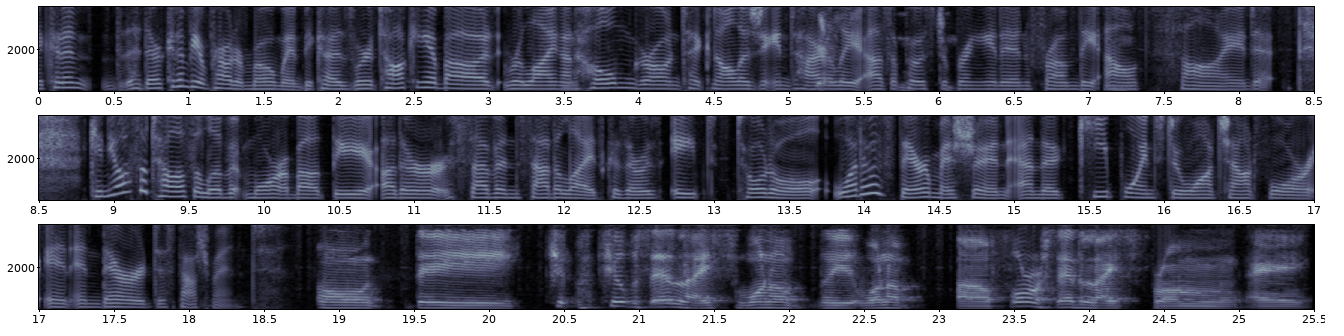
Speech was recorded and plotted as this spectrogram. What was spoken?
I couldn't. There couldn't be a prouder moment because we're talking about relying on homegrown technology entirely, Yes. as opposed to bringing it in from the outside. Can you also tell us a little bit more about the other seven satellites? Because there was eight total. What was their mission and the key points to watch out for in, in their dispatchment? Uh, the Cu- Cube satellites, one of the one of uh, four satellites from a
